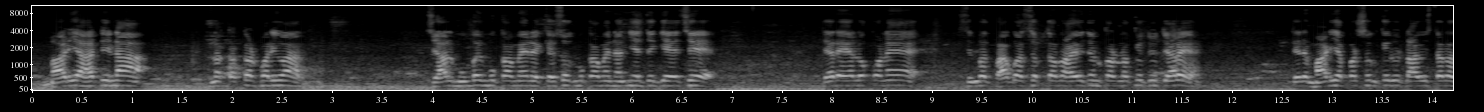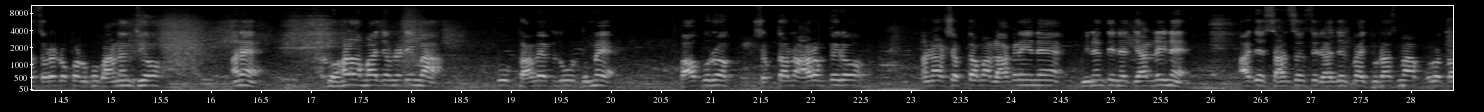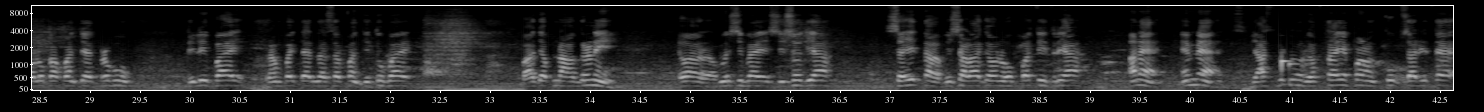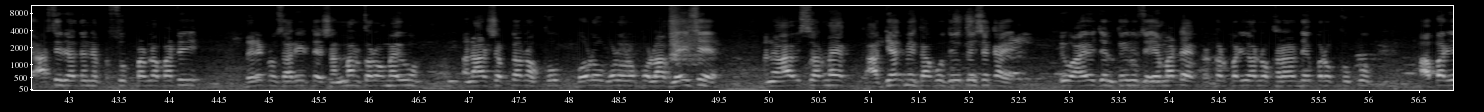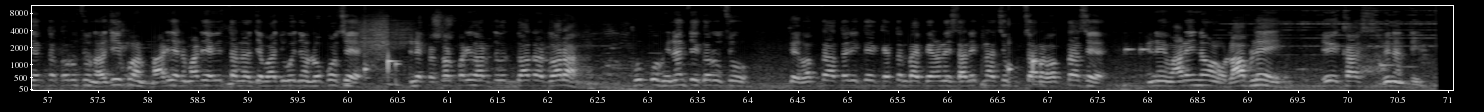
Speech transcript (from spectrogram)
માળિયા હાટીના કક્કડ પરિવાર જે હાલ મુંબઈ મુકામે ને કેશોદ મુકામે ને અન્ય જગ્યાએ છે. ત્યારે એ લોકોને શ્રીમદ ભાગવત સપ્તાહનું આયોજન કરવા નક્કી થયું ત્યારે ત્યારે માળિયા પસંદ કર્યું એટલે આ વિસ્તારના સર્વે લોકોનો ખૂબ આનંદ થયો અને રોહાણા મહાજન નદીમાં ખૂબ ધામે ધૂમે ભાવપૂર્વક સપ્તાહનો આરંભ કર્યો અને આ સપ્તાહમાં લાગણીને, વિનંતીને ધ્યાન લઈને આજે સાંસદ શ્રી રાજેશભાઈ ચુડાસમા, પૂર્વ તાલુકા પંચાયત પ્રમુખ દિલીપભાઈ ગ્રામ પંચાયતના સરપંચ જીતુભાઈ, ભાજપના અગ્રણી એવા રમેશભાઈ સિસોદિયા સહિતના વિશાળ આગેવાનો ઉપસ્થિત રહ્યા અને એમને વ્યાસપીઠ વ્યક્તાએ પણ ખૂબ સારી રીતે આશીર્વાદ અને શુભકામના પાઠવી. દરેકનું સારી રીતે સન્માન કરવામાં આવ્યું અને આ સપ્તાહનો ખૂબ બડો બડો લોકો લાભ લે છે. અને આ વિસ્તારમાં એક આધ્યાત્મિક આખું જેવું કહી શકાય, એવું આયોજન કર્યું છે. એ માટે કક્કડ પરિવારનો ખરા હૃદય પર ખૂબ ખૂબ આભાર વ્યક્ત કરું છું હજી પણ માળિયા અને માળિયા વિસ્તારના જે બાજુબાજુના લોકો છે, એને કક્કડ પરિવાર દ્વારા દ્વારા ખૂબ ખૂબ વિનંતી કરું છું કે વક્તા તરીકે કેતનભાઈ પેરાણી સ્થાનિકના છે, ખૂબ સારા વક્તા છે. એને વાણીનો લાભ લે એવી ખાસ વિનંતી.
